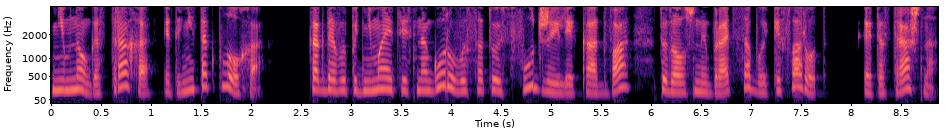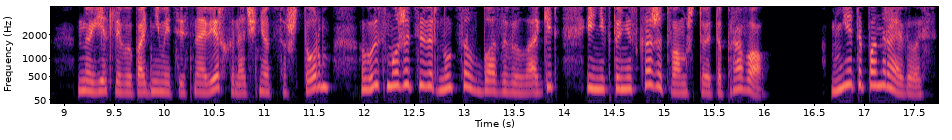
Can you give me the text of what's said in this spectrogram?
немного страха – это не так плохо. Когда вы поднимаетесь на гору высотой с Фуджи или К2, то должны брать с собой кислород. Это страшно, но если вы подниметесь наверх и начнется шторм, вы сможете вернуться в базовый лагерь, и никто не скажет вам, что это провал. Мне это понравилось,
